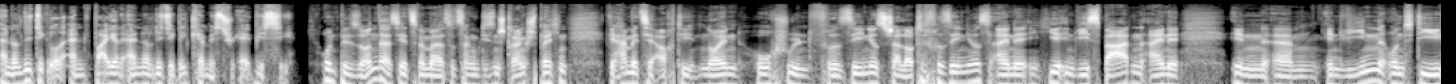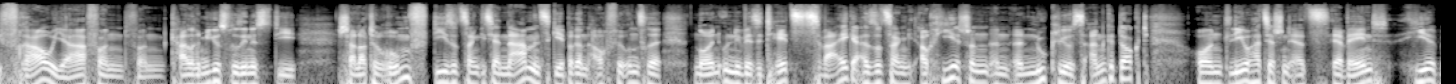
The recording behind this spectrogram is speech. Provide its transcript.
Analytical and Bioanalytical Chemistry, ABC. Und besonders jetzt, wenn wir sozusagen um diesen Strang sprechen, wir haben jetzt ja auch die neuen Hochschulen Fresenius, Charlotte Fresenius, eine hier in Wiesbaden, eine in, ähm, in Wien und die Frau ja von, von Karl Remigius Fresenius, die Charlotte Rumpf, die sozusagen ist ja Namensgeberin auch für unsere neuen Universitätszweige, also sozusagen auch hier schon ein, ein Nukleus angedockt. Und Leo hat es ja schon erwähnt, hier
